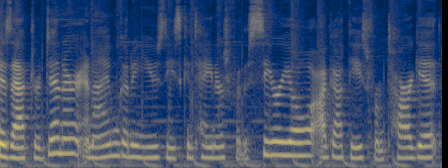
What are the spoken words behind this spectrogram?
It is after dinner and I'm going to use these containers for the cereal. I got these from Target.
